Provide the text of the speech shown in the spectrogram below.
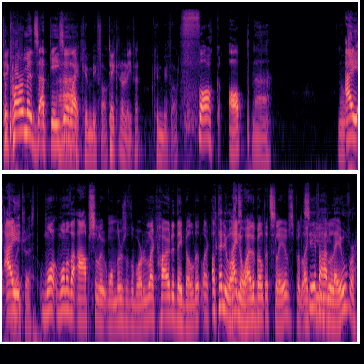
the Take it. pyramids at Giza. Ah, I like couldn't be fucked. Take it or leave it. Couldn't be fucked. fuck up. Nah. No, I I no interest. one one of the absolute wonders of the world. Like how did they build it? Like I'll tell you what. I know how they built it, slaves, but like See if I had a layover,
